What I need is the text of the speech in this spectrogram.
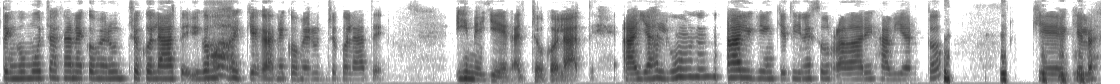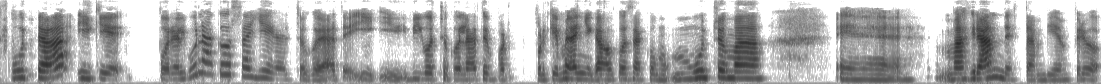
tengo muchas ganas de comer un chocolate y digo, ay, qué ganas de comer un chocolate. Y me llega el chocolate. ¿Hay algún alguien que tiene sus radares abiertos que, que lo escucha y que por alguna cosa llega el chocolate? Y, digo chocolate porque me han llegado cosas como mucho más, eh, más grandes también, pero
